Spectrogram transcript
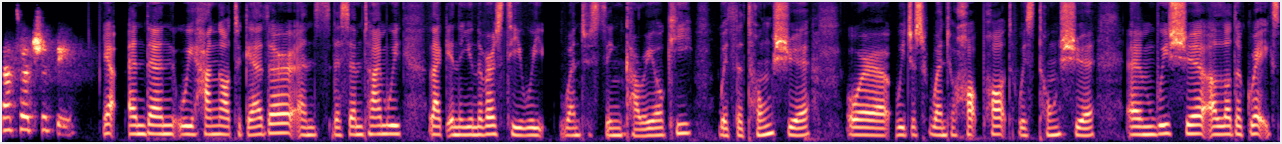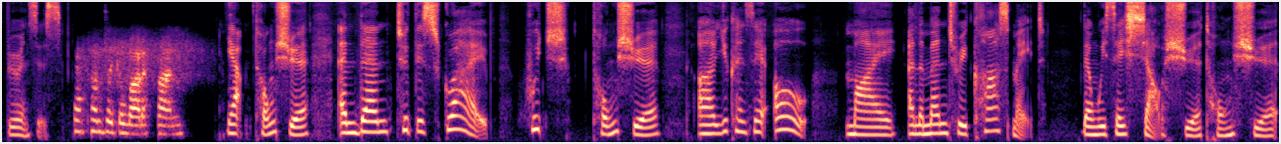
That's what it should be. Yeah, and then we hung out together, and at the same time, we like in the university, we went to sing karaoke with the 同学, or we just went to hot pot with 同学, and we share a lot of great experiences. That sounds like a lot of fun. Yeah, 同学. And then to describe which 同学, uh, you can say, oh, my elementary classmate. Then we say 小学同学.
